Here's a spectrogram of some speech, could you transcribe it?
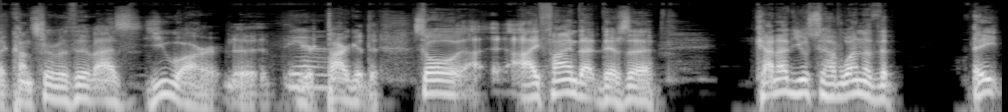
a conservative, as you are, uh, Yeah. you're targeted. So I- I find that there's a Canada used to have one of the eight,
